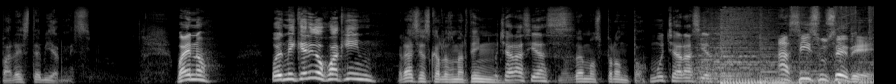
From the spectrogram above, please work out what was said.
para este viernes. Bueno, pues mi querido Joaquín, Gracias, Carlos Martín. muchas gracias. Nos vemos pronto. Muchas gracias. Así sucede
